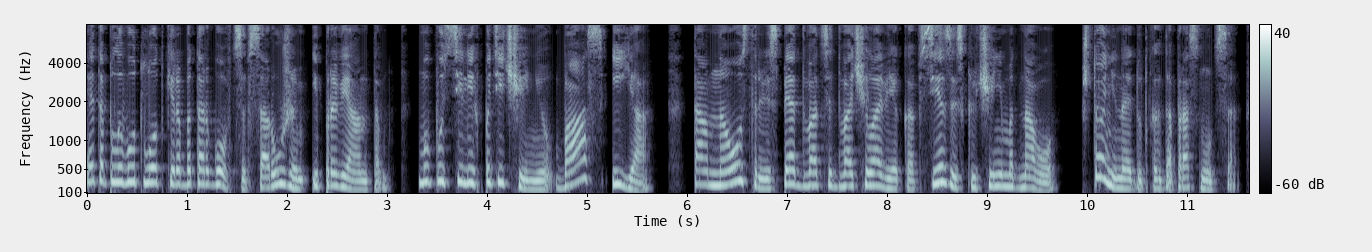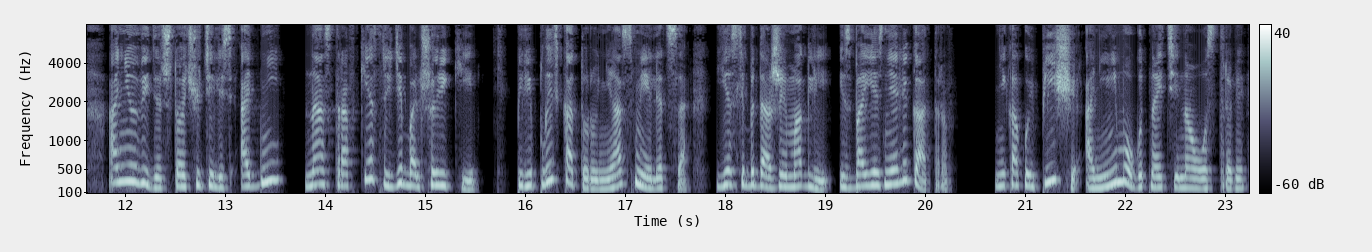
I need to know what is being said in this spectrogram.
Это плывут лодки работорговцев с оружием и провиантом. Мы пустили их по течению, Баас и я. Там на острове спят 22 человека, все за исключением одного. Что они найдут, когда проснутся? Они увидят, что очутились одни на островке среди большой реки, переплыть которую не осмелятся, если бы даже и могли, из боязни аллигаторов. Никакой пищи они не могут найти на острове,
